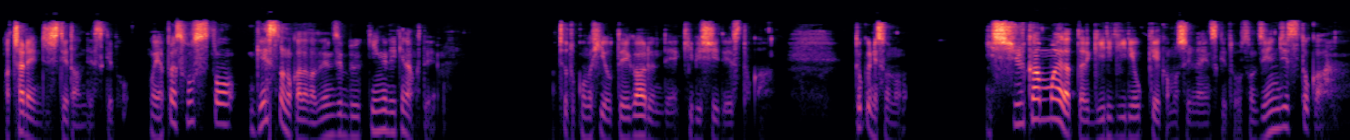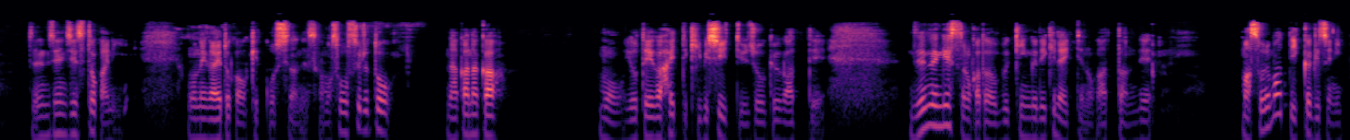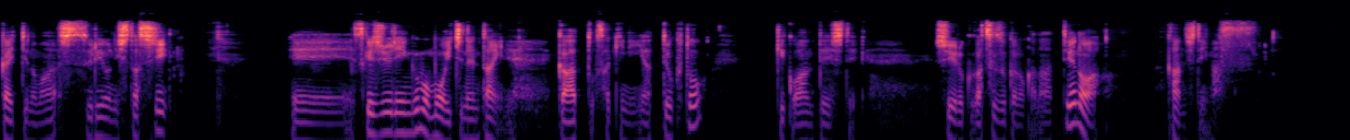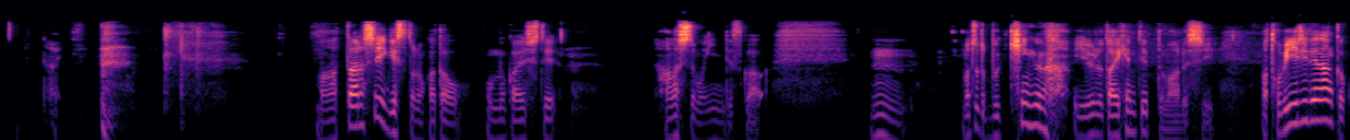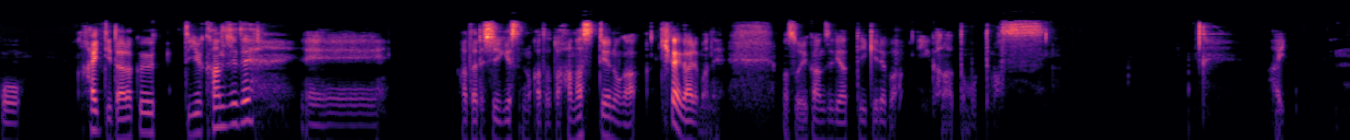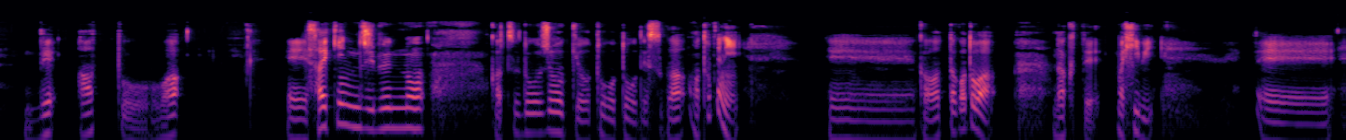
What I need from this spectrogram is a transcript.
ま、チャレンジしてたんですけど、やっぱりそうするとゲストの方が全然ブッキングできなくて、ちょっとこの日予定があるんで厳しいですとか、特にその、一週間前だったらギリギリ OK かもしれないんですけど、その前日とか、前々日とかにお願いとかを結構してたんですが、もうそうすると、なかなかもう予定が入って厳しいっていう状況があって、全然ゲストの方をブッキングできないっていうのがあったんで、まあそれもあって1ヶ月に1回っていうのもするようにしたし、えー、スケジューリングももう1年単位でガーッと先にやっておくと、結構安定して収録が続くのかなっていうのは感じています。はい。まあ、新しいゲストの方をお迎えして話してもいいんですが、うん。まあ、ちょっとブッキングが いろいろ大変って言ってもあるし、まあ、飛び入りでなんかこう、入っていただくっていう感じで、えー、新しいゲストの方と話すっていうのが、機会があればね、まあ、そういう感じでやっていければいいかなと思ってます。はい。で、あとは、えー、最近自分の活動状況等々ですが、まあ、特に、えー、変わったことはなくて、まあ、日々、えー、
